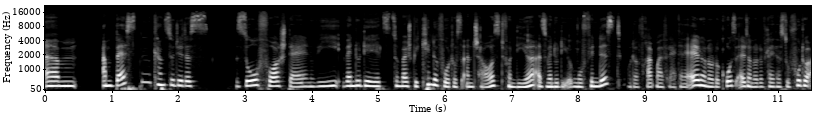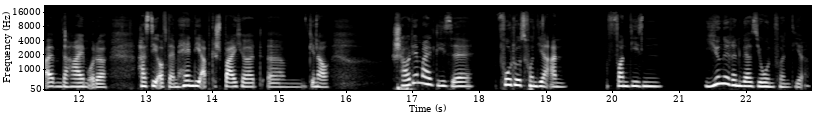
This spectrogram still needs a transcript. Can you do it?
Ähm, am besten kannst du dir das so vorstellen, wie wenn du dir jetzt zum Beispiel Kinderfotos anschaust von dir, also wenn du die irgendwo findest, oder frag mal vielleicht deine Eltern oder Großeltern oder vielleicht hast du Fotoalben daheim oder hast die auf deinem Handy abgespeichert, ähm, genau. Schau dir mal diese Fotos von dir an, von diesen jüngeren Versionen von dir.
